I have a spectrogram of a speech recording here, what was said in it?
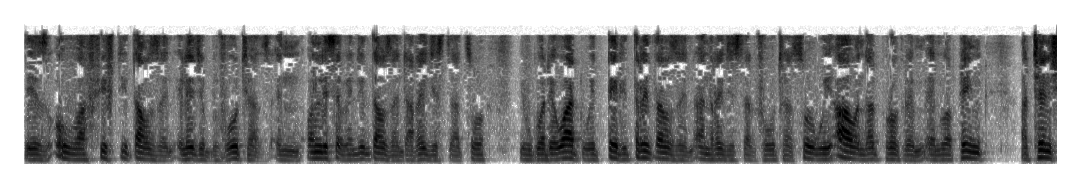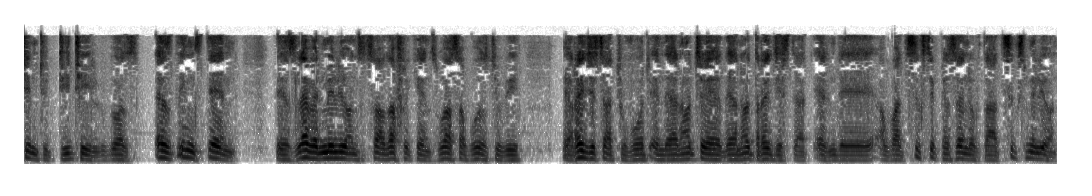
there's over 50,000 eligible voters and only 17,000 are registered. So you've got a ward with 33,000 unregistered voters. So we are on that program and we're paying attention to detail because as things stand, there's 11 million South Africans who are supposed to be uh, registered to vote and they are not, uh, they are not registered. And uh, about 60% of that, 6 million,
